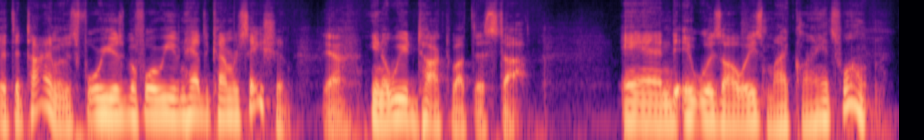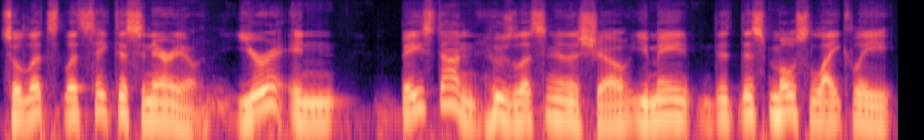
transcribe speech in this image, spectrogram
at the time it was 4 years before we even had the conversation. Yeah. You know we had talked about this stuff. And it was always my clients won't. So let's let's take this scenario. You're in based on who's listening to the show. You may th- this most likely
